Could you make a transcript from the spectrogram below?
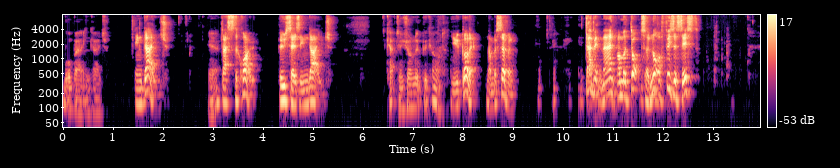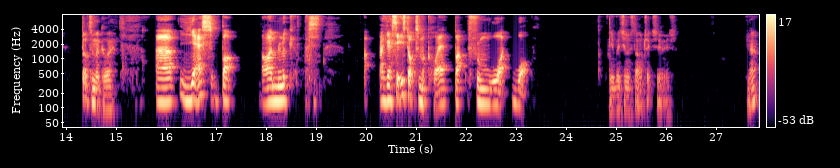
What about engage? engage. Yeah. That's the quote. Who says engage? Captain Jean-Luc Picard. You got it. Number seven. Damn it, man! I'm a doctor, not a physicist. Dr. McCoy. Uh, yes, but I'm look. I guess it is Doctor McCoy, but from what? What? The original Star Trek series. No?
